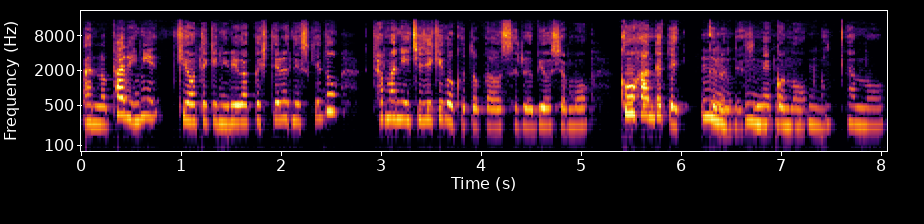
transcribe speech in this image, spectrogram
あの、パリに基本的に留学してるんですけど、たまに一時帰国とかをする描写も後半出てくるんですね。うんうんこのうんうん、あの、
